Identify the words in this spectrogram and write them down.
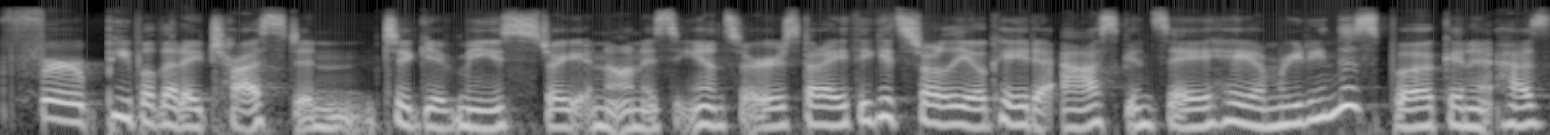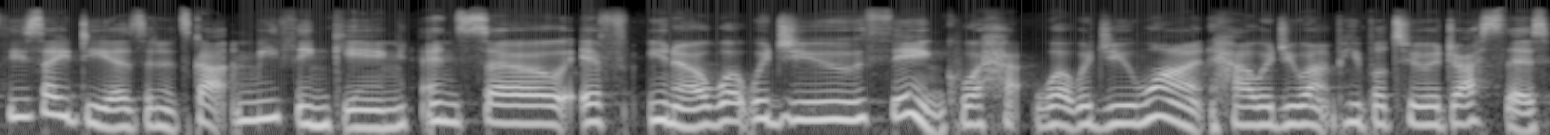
for people that I trust and to give me straight and honest answers. But I think it's totally okay to ask and say, hey, I'm reading this book and it has these ideas and it's gotten me thinking. And so, if, you know, what would you think? What, what would you want? How would you want people to address this?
